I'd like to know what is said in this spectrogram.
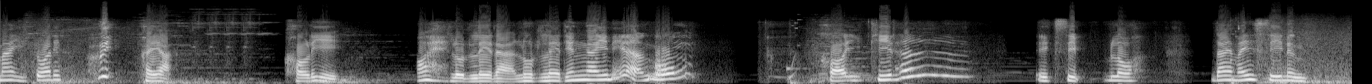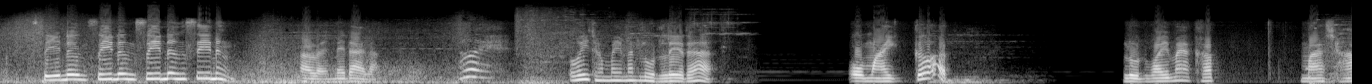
มาอีกตัวดิเฮ้ยใครอะคอรี่โอ้ยหลุดเลดอะหลุดเลดยังไงเนี่ยงง ขออีกทีเถอะอีกสิบโล ได้ไหม C หนึ่ง C หนึ่ง C หนึ่ง C หนึ่ง C หนึ่งอะไรไม่ได้ละเฮ้ยเฮ้ยทำไมมันหลุดเลดอะโอ้ my god หลุดไวมากครับ มาเช้า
